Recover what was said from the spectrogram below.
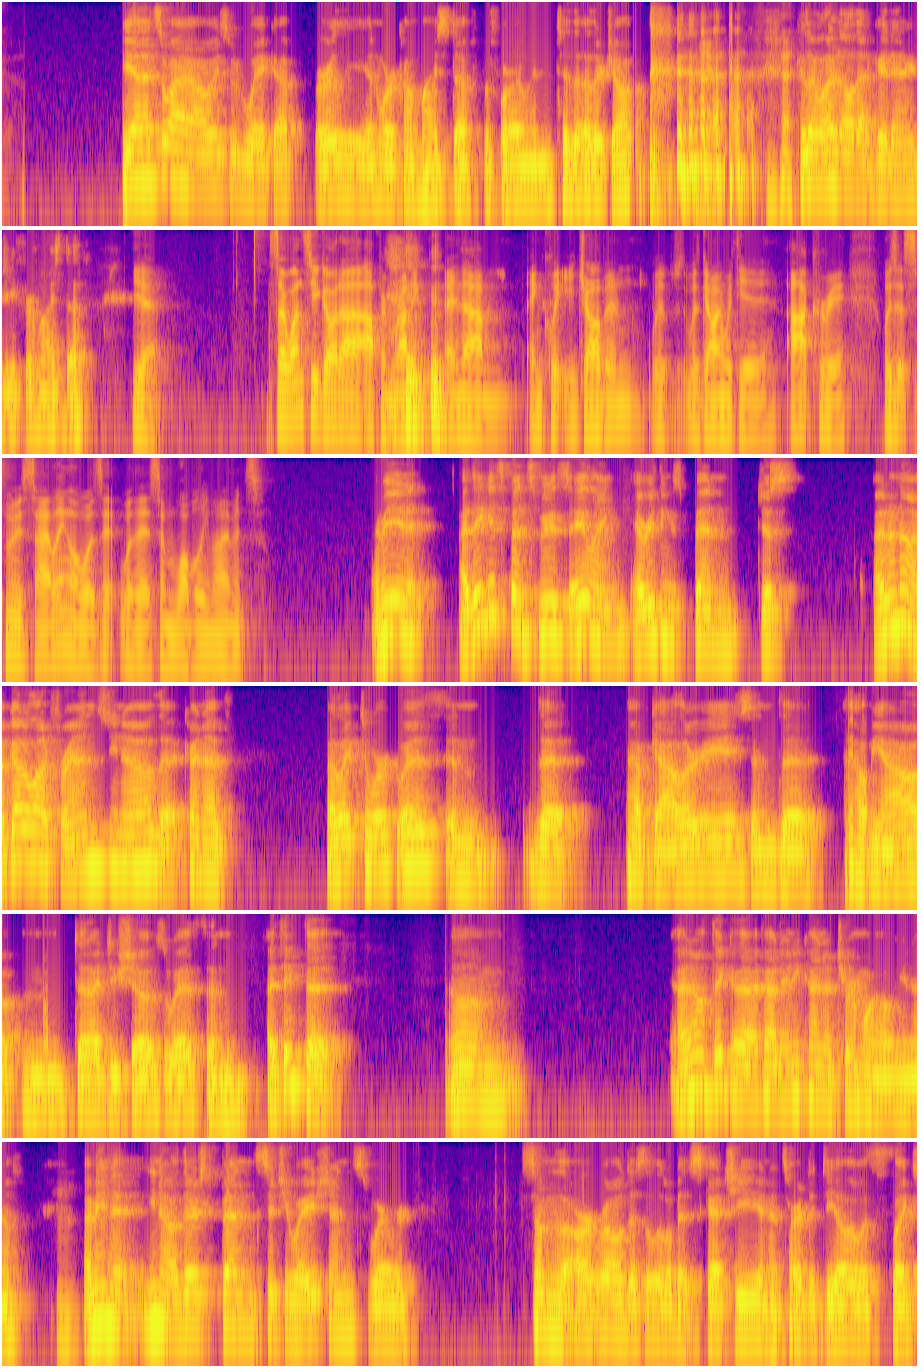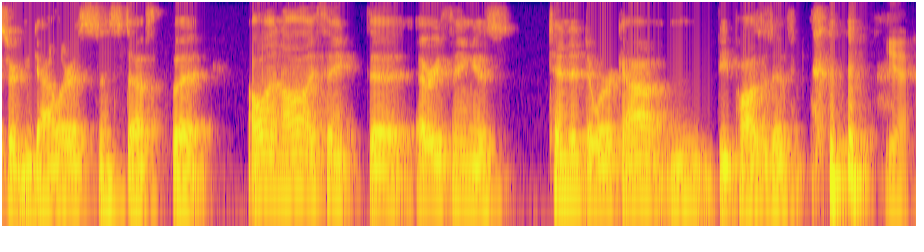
Yeah that's why i always would wake up early and work on my stuff before i went into the other job because i wanted all that good energy for my stuff Yeah. So once you got uh, up and running and um, and quit your job and was, was going with your art career, was it smooth sailing or was it were there some wobbly moments? I mean, I think it's been smooth sailing. Everything's been just, I don't know. I've got a lot of friends, you know, that kind of I like to work with and that have galleries and that help me out and that I do shows with. And I think that, um, I don't think that I've had any kind of turmoil, you know. Hmm. I mean, it, you know, there's been situations where some of the art world is a little bit sketchy and it's hard to deal with like certain gallerists and stuff but all in all i think that everything is tended to work out and be positive Yeah.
